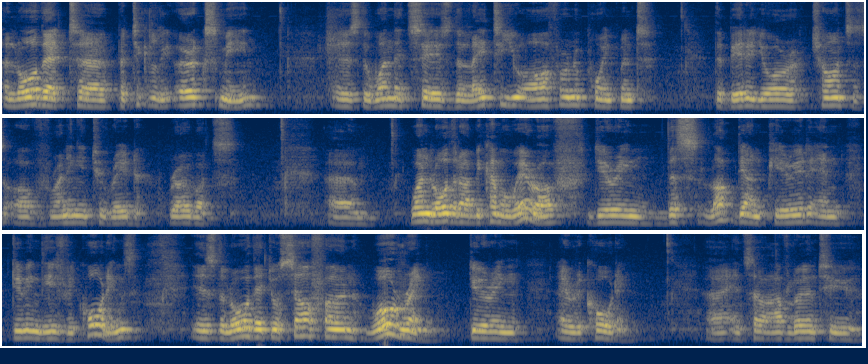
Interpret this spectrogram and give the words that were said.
A law that uh, particularly irks me is the one that says the later you are for an appointment, the better your chances of running into red robots. Um, one law that I've become aware of during this lockdown period and doing these recordings is the law that your cell phone will ring during a recording. Uh, and so I've learned to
